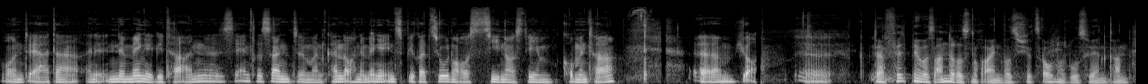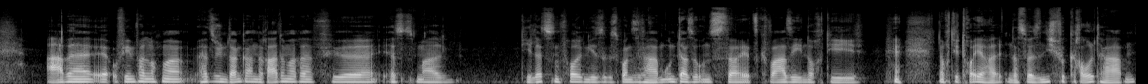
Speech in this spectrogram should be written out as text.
Und er hat da eine, eine Menge getan. Sehr interessant. Man kann auch eine Menge Inspiration rausziehen aus dem Kommentar. Ähm, ja. Äh, da fällt mir was anderes noch ein, was ich jetzt auch noch loswerden kann. Aber äh, auf jeden Fall nochmal herzlichen Dank an Rademacher für erstens mal die letzten Folgen, die sie gesponsert haben und dass sie uns da jetzt quasi noch die noch die Treue halten, dass wir sie nicht verkrault haben,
